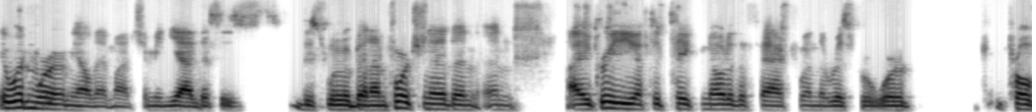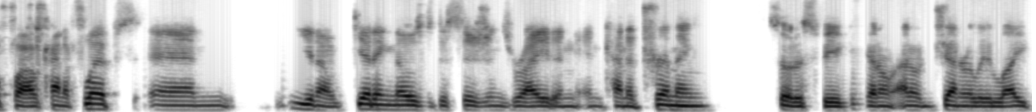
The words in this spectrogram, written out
it wouldn't worry me all that much. I mean, yeah, this is this would have been unfortunate, and and I agree. You have to take note of the fact when the risk reward profile kind of flips, and you know, getting those decisions right and and kind of trimming so to speak. I don't I don't generally like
